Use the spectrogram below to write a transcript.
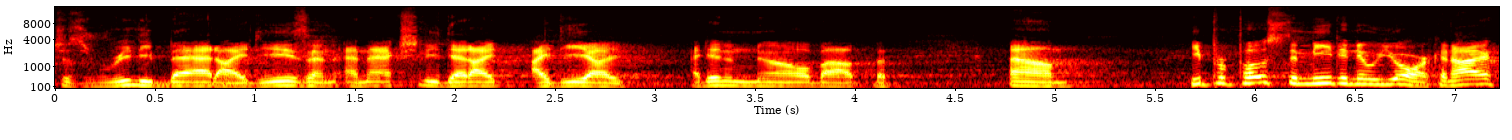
just really bad ideas. And, and actually, that I, idea I, I didn't know about. But um, he proposed to meet in New York, and I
